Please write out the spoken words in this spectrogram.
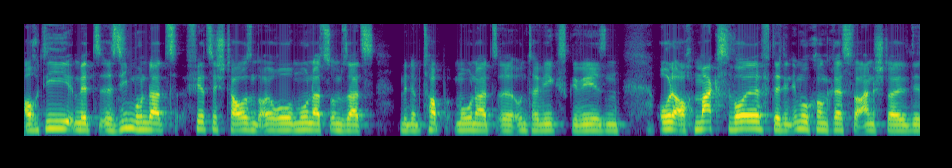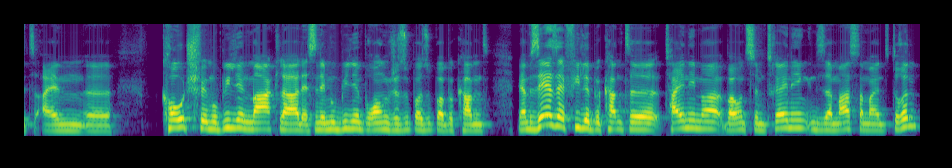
Auch die mit 740.000 Euro Monatsumsatz mit einem Top-Monat äh, unterwegs gewesen. Oder auch Max Wolf, der den Immo-Kongress veranstaltet, ein äh, Coach für Immobilienmakler, der ist in der Immobilienbranche super, super bekannt. Wir haben sehr, sehr viele bekannte Teilnehmer bei uns im Training, in dieser Mastermind drin,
